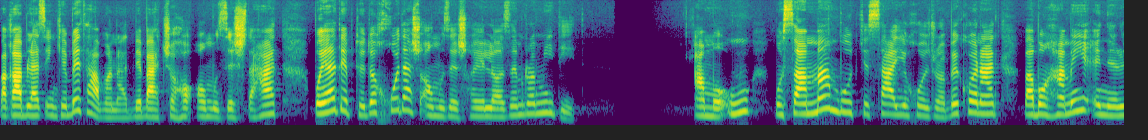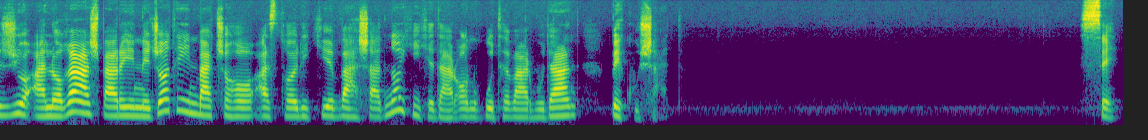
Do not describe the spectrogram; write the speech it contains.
و قبل از اینکه بتواند به بچه ها آموزش دهد باید ابتدا خودش آموزش های لازم را می‌دید. اما او مصمم بود که سعی خود را بکند و با همه انرژی و علاقه اش برای نجات این بچه ها از تاریکی وحشتناکی که در آن قوتور بودند بکوشد. 3.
